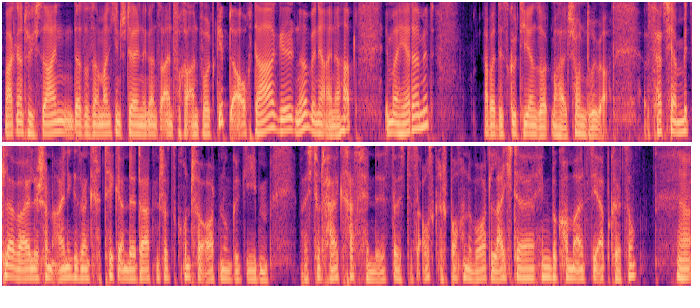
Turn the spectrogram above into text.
Mag natürlich sein, dass es an manchen Stellen eine ganz einfache Antwort gibt. Auch da gilt, ne, wenn ihr eine habt, immer her damit. Aber diskutieren sollte man halt schon drüber. Es hat ja mittlerweile schon einiges an Kritik an der Datenschutzgrundverordnung gegeben. Was ich total krass finde, ist, dass ich das ausgesprochene Wort leichter hinbekomme als die Abkürzung. Ja.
